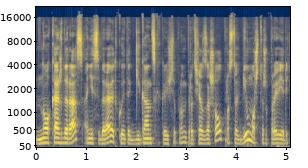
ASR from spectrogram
но каждый раз они собирают какое-то гигантское количество. Например, сейчас зашел, просто вбил, можешь тоже проверить.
